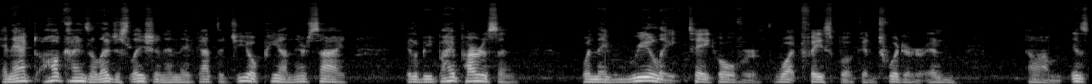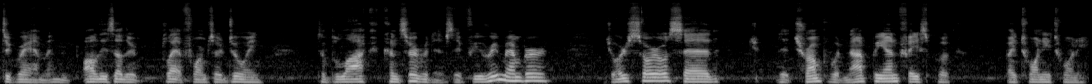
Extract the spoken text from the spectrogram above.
enact all kinds of legislation and they've got the GOP on their side. It'll be bipartisan when they really take over what Facebook and Twitter and um, Instagram and all these other platforms are doing to block conservatives. If you remember, George Soros said that Trump would not be on Facebook by 2020.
